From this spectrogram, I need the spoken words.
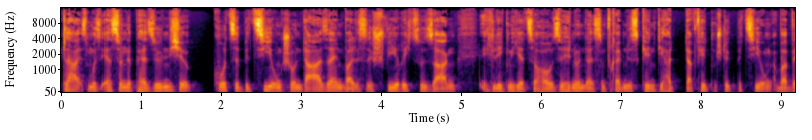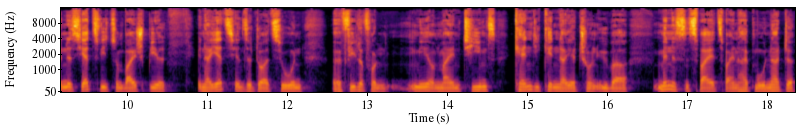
Klar, es muss erst so eine persönliche kurze Beziehung schon da sein, weil es ist schwierig zu sagen, ich lege mich jetzt zu Hause hin und da ist ein fremdes Kind, die hat, da fehlt ein Stück Beziehung. Aber wenn es jetzt wie zum Beispiel in der jetzigen Situation, äh, viele von mir und meinen Teams kennen die Kinder jetzt schon über mindestens zwei, zweieinhalb Monate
